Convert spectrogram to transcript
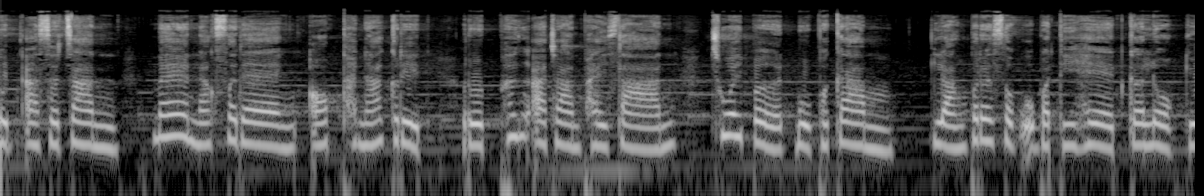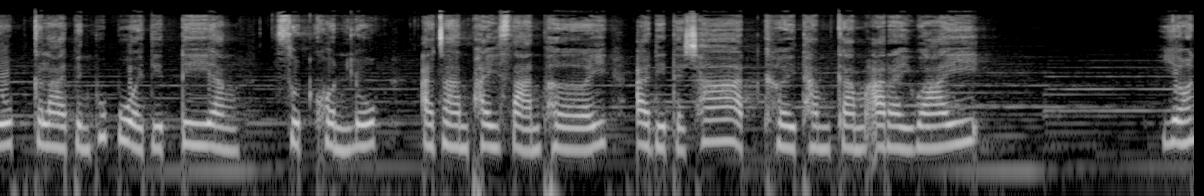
ุดอัศจรรย์ แม่นักแสดงออฟธนกฤษรุดพึ่งอาจารย์ไพศาล ช่วยเปิดบุพกรรม หลังประสบอุบัติเหตุกระโหลกยุบกลายเป็นผู้ป่วยติดเตียง สุดขนลุก อาจารย์ไพศาลเผย อดีตชาติเคยทำกรรมอะไรไว้ ย้อน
